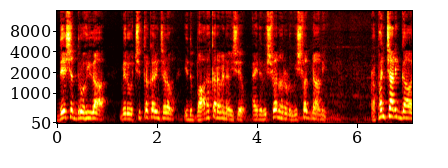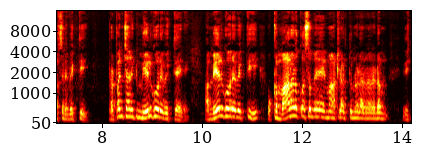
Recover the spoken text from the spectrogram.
దేశద్రోహిగా మీరు చిత్రీకరించడం ఇది బాధకరమైన విషయం. ఆయన విశ్వనరుడు విశ్వజ్ఞాని. ప్రపంచానికి కావాల్సిన వ్యక్తి ప్రపంచానికి మేలుగోరే వ్యక్తి ఆయన. ఆ మేలుగోరే వ్యక్తి ఒక్క మాలల కోసమే మాట్లాడుతున్నాడు అని అనడం ఇది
